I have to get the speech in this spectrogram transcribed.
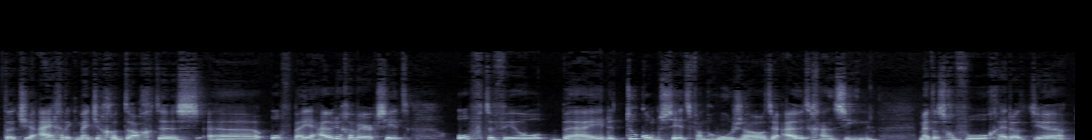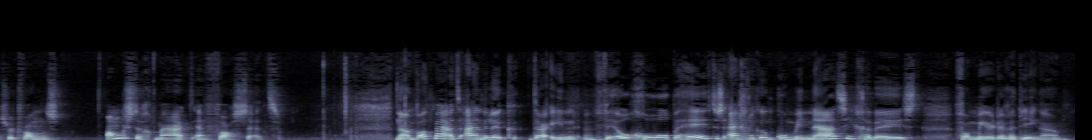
dat je eigenlijk met je gedachten uh, of bij je huidige werk zit, of te veel bij de toekomst zit van hoe zou het eruit gaan zien. Met als gevolg dat je een soort van angstig maakt en vastzet. Nou, wat mij uiteindelijk daarin wel geholpen heeft, is eigenlijk een combinatie geweest van meerdere dingen.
